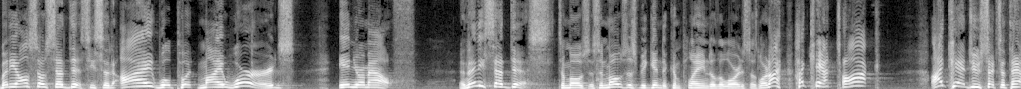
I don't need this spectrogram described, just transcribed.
But he also said this He said, I will put my words in your mouth. And then he said this to Moses, and Moses began to complain to the Lord. He says, Lord, I, I can't talk. I can't do such a thing.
